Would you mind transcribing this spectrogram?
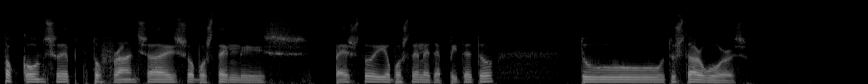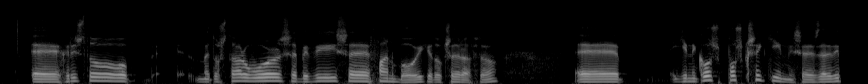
το concept, το franchise, όπως θέλεις πες το ή όπως θέλετε πείτε το, του, του Star Wars. Ε, Χρήστο, με το Star Wars, επειδή είσαι fanboy και το ξέρω αυτό, ε, γενικώς πώς ξεκίνησες, δηλαδή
